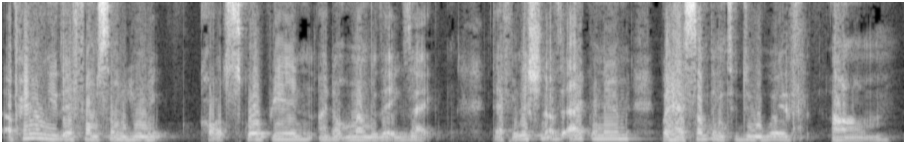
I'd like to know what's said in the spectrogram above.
Apparently, they're from some unit called Scorpion. I don't remember the exact definition of the acronym, but it has something to do with um,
